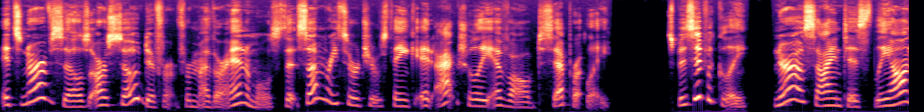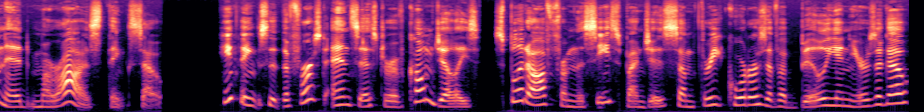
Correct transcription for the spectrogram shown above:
Its nerve cells are so different from other animals that some researchers think it actually evolved separately. Specifically, neuroscientist Leonid Moroz thinks so. He thinks that the first ancestor of comb jellies split off from the sea sponges some three quarters of a billion years ago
